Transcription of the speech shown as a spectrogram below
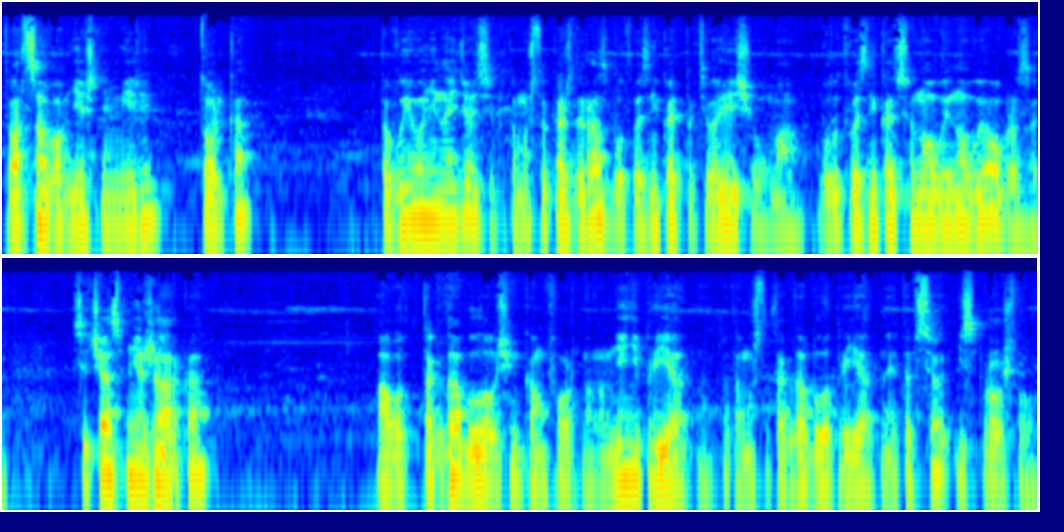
Творца во внешнем мире только, то вы его не найдете, потому что каждый раз будут возникать противоречия ума, будут возникать все новые и новые образы. Сейчас мне жарко, а вот тогда было очень комфортно, но мне неприятно, потому что тогда было приятно. Это все из прошлого.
